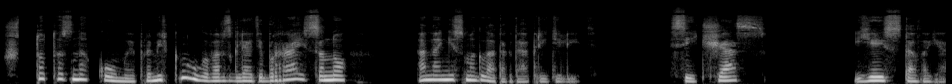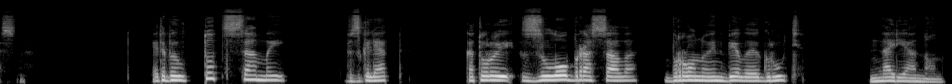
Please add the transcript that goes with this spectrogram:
Что-то знакомое промелькнуло во взгляде Брайса, но она не смогла тогда определить. Сейчас ей стало ясно. Это был тот самый взгляд, который зло бросала Бронуин белая грудь на Рианон.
